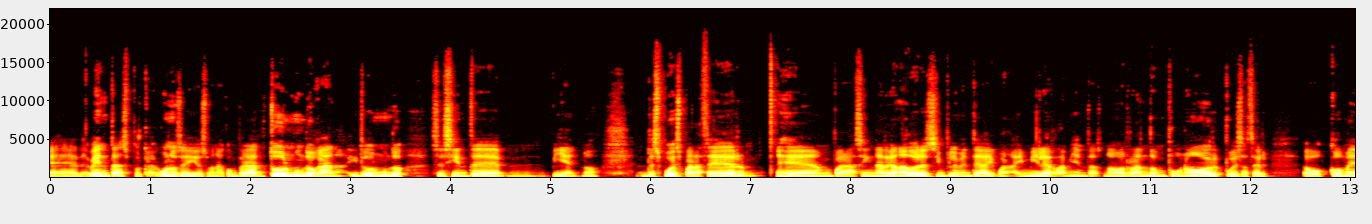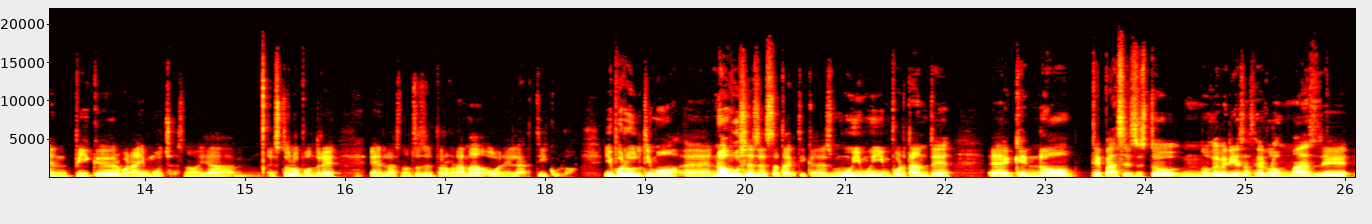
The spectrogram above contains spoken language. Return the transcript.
eh, de ventas, porque algunos de ellos van a comprar, todo el mundo gana y todo el mundo se siente mm, bien, ¿no? Después, para hacer, eh, para asignar ganadores simplemente hay, bueno, hay mil herramientas, ¿no? Random.org, puedes hacer o Comment Picker, bueno, hay muchas, ¿no? Ya esto lo pondré en las notas del programa o en el artículo. Y por último, eh, no abuses de esta táctica, es muy, muy importante eh, que no te pases. Esto no deberías hacerlo más de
